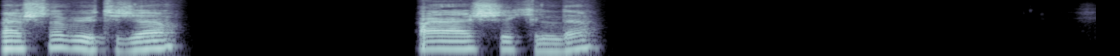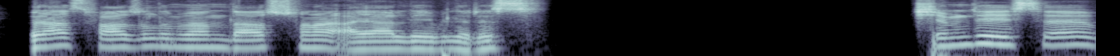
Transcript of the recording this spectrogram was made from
Ben şunu büyüteceğim. Aynen şu şekilde. Biraz fazlalığını daha sonra ayarlayabiliriz. Şimdi ise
